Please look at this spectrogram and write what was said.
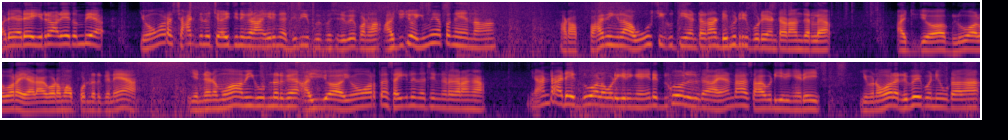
அடே அடே இருடா அடே தம்பி. இவன் வர ஷார்ட் வச்சு அழிச்சு நிற்கிறான் இருங்க திவி போய் ஃபஸ்ட் ரிவே பண்ணலாம். அஜிஜோ இவன் எப்பங்க ஏன்னா? அடா பாவிங்களா ஊசி குத்தி ஏன்ட்டானா டிமிட்ரி போட்டு ஏன்ட்டானான்னு தெரில அஜிஜோ க்ளூ ஆல் வர ஏடா கூடமாக போட்டுருக்கனே என்னென்னமோ அமைக்க விட்டுன்னு இருக்கேன். ஐயோ இவன் ஒருத்தன் சைக்கிள் வச்சுன்னு கிடக்குறாங்க. ஏன்டா டே க்ளூவால் ஓடிக்கிறீங்க? என்கிட்ட க்ளூவால் இல்லடா? ஏன்டா சாப்பிடிக்கிறீங்க டேய்? இவனை ஓர ரிவைவ் பண்ணி விட்டாதான்.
